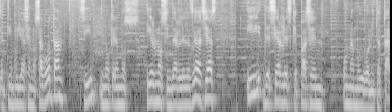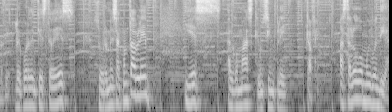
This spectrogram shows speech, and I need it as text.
el tiempo ya se nos agota, ¿sí? No queremos irnos sin darle las gracias y desearles que pasen una muy bonita tarde. Recuerden que esto es Sobremesa Contable y es algo más que un simple café. Hasta luego, muy buen día.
